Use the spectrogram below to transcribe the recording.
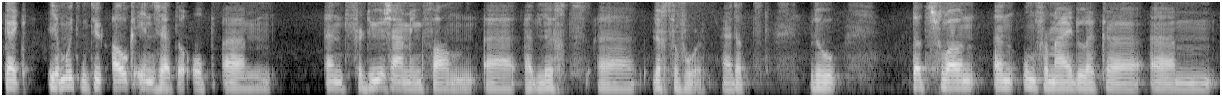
Kijk, je moet natuurlijk ook inzetten op um, een verduurzaming van uh, het lucht, uh, luchtvervoer. Ja, dat, bedoel, dat is gewoon een onvermijdelijke um,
